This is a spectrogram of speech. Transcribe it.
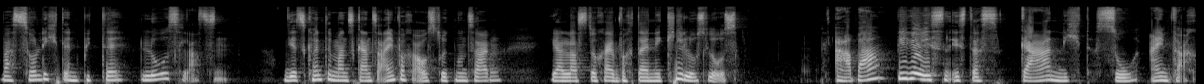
was soll ich denn bitte loslassen? Und jetzt könnte man es ganz einfach ausdrücken und sagen, ja, lass doch einfach deine Kilos los. Aber wie wir wissen, ist das gar nicht so einfach.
